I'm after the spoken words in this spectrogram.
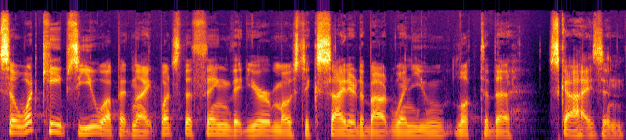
So, what keeps you up at night? What's the thing that you're most excited about when you look to the skies and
